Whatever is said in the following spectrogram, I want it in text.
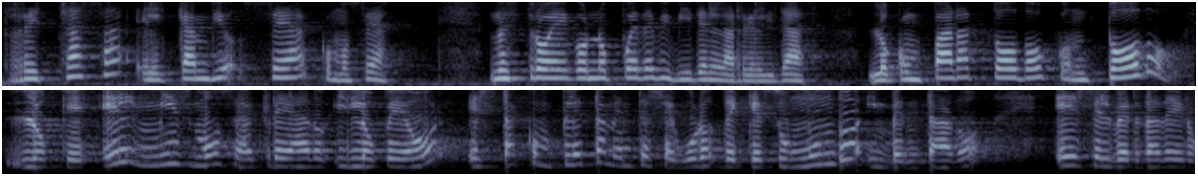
Rechaza el cambio sea como sea. Nuestro ego no puede vivir en la realidad lo compara todo con todo. Lo que él mismo se ha creado y lo peor, está completamente seguro de que su mundo inventado es el verdadero.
